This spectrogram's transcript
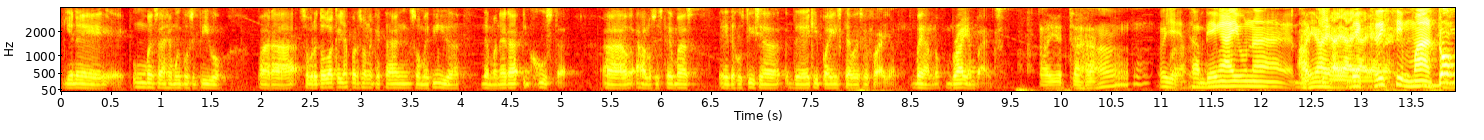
tiene un mensaje muy positivo para sobre todo aquellas personas que están sometidas de manera injusta a, a los sistemas eh, de justicia de X país que a veces fallan. Véanlo, Brian Banks. Ahí está. Oye, también hay una de, Ay, ay, ay, de ay, Christine. Martin. Don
